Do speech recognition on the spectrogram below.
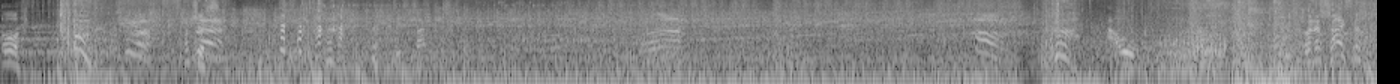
Oh. Und tschüss. Au. So eine Scheiße!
